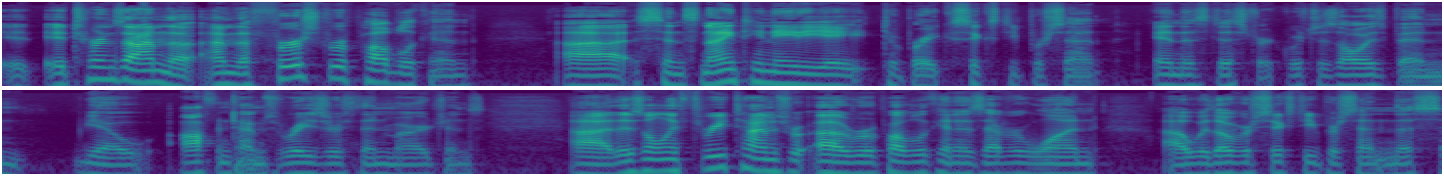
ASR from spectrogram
it, it turns out I'm the I'm the first Republican uh, since 1988 to break 60 percent in this district, which has always been, you know, oftentimes razor thin margins. Uh, there's only three times a Republican has ever won uh, with over 60 percent in this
